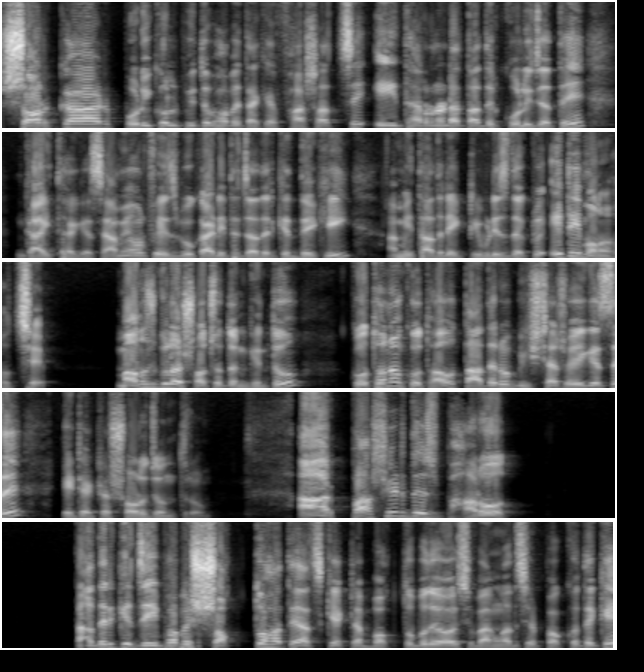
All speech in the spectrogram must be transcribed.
সরকার পরিকল্পিতভাবে তাকে ফাঁসাচ্ছে। এই ধারণাটা তাদের কলিজাতে গাইথা গেছে। আমি আমার ফেসবুক আইডিতে যাদেরকে দেখি, আমি তাদের অ্যাক্টিভিটিস দেখল এটাই মনে হচ্ছে। মানুষগুলো সচেতন, কিন্তু কোথাও না কোথাও তাদেরও বিশ্বাস হয়ে গেছে, এটা একটা ষড়যন্ত্র। আর পাশের দেশ ভারত, তাদেরকে যেইভাবে শক্ত হাতে আজকে একটা বক্তব্য দেওয়া হয়েছে বাংলাদেশের পক্ষ থেকে,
